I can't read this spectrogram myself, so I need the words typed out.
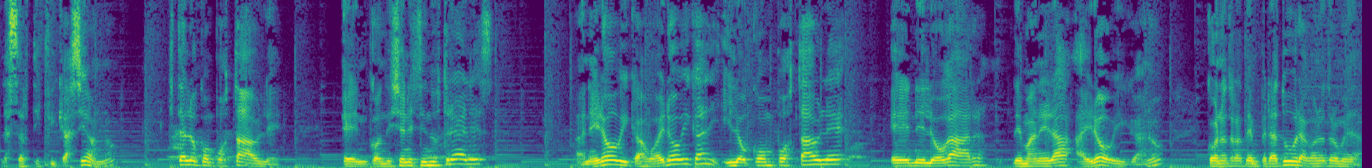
la certificación, ¿no? Está lo compostable en condiciones industriales, anaeróbicas o aeróbicas, y lo compostable en el hogar de manera aeróbica, ¿no? Con otra temperatura, con otra humedad.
